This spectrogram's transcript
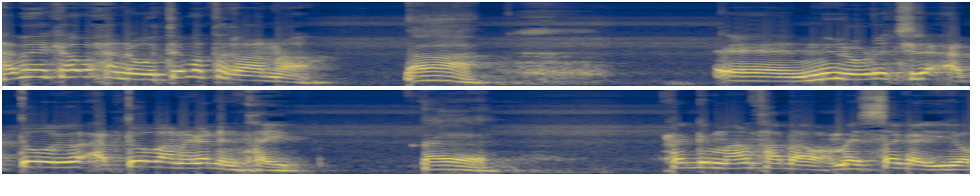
Habeenkaa waxaana watay mataqaanaa haa nin la odhan jiray cabdooyo cabdoo baa naga dhintay raggii maalintaa dhaawacmay isaga iyo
